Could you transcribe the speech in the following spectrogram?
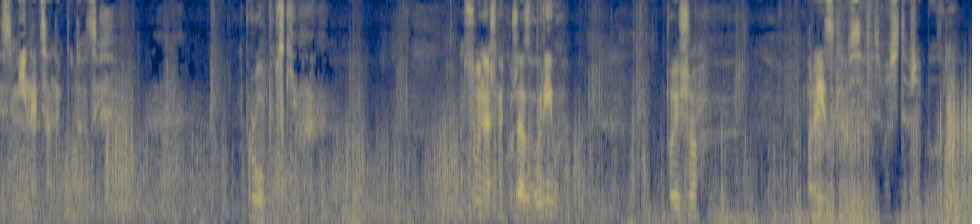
зміниться, не буде цих пропусків. Соняшник уже згорів. Той, що бризкався. Ось бачите, вже погорів.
